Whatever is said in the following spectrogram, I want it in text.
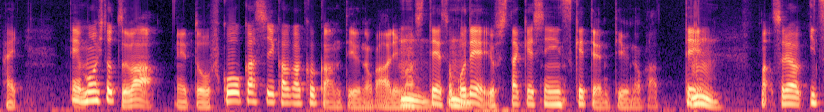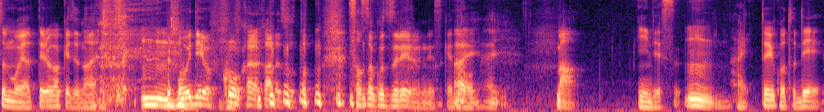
はい、でもう一つは、えっと、福岡市科学館っていうのがありまして、うん。そこで吉武新助展っていうのがあって、うん。まあ、それはいつもやってるわけじゃないうん。ので、おいでよ福岡からちょっと早速ずれるんですけど、はいはい。まあいいんです。うん。はい、ということで、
